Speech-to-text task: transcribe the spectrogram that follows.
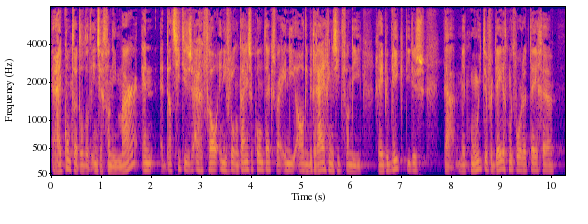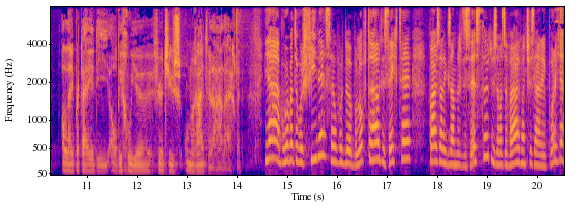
En hij komt daar tot dat inzicht van die maar. En dat ziet hij dus eigenlijk vooral in die Florentijnse context... waarin hij al die bedreigingen ziet van die republiek... die dus ja, met moeite verdedigd moet worden tegen allerlei partijen... die al die goede virtues onderuit willen halen eigenlijk. Ja, bijvoorbeeld over Fides, over de belofte houden, zegt hij... Paus Alexander VI, dus dat was de vader van Cesare Borgia...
